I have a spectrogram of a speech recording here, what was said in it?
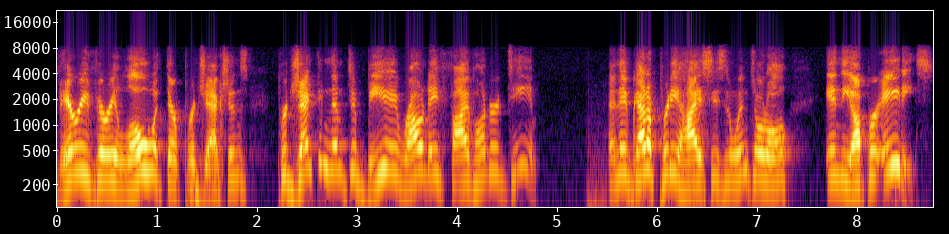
very, very low with their projections, projecting them to be around a 500 team. And they've got a pretty high season win total in the upper 80s.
